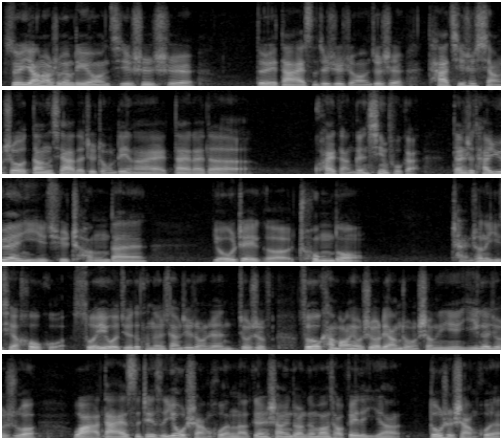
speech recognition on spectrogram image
所以杨老师跟李勇其实是对大 S 的这种，就是他其实享受当下的这种恋爱带来的快感跟幸福感，但是他愿意去承担由这个冲动产生的一切后果，所以我觉得可能像这种人就是。所有看网友是有两种声音，一个就是说，哇，大 S 这次又闪婚了，跟上一段跟汪小菲的一样，都是闪婚，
